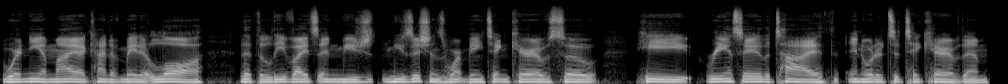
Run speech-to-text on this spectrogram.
where Nehemiah kind of made it law that the Levites and mus- musicians weren't being taken care of. So he reinstated the tithe in order to take care of them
